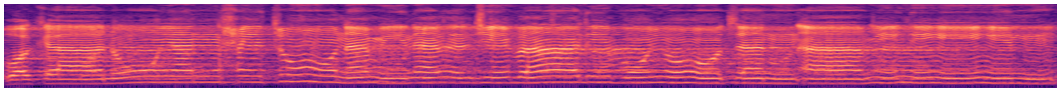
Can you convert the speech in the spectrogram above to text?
وكانوا ينحتون من الجبال بيوتا آمنين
